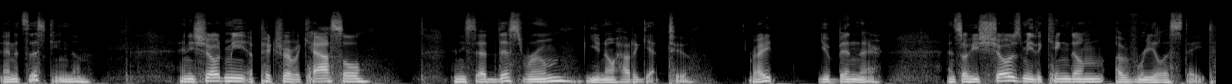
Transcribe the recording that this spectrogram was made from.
And it's this kingdom. And he showed me a picture of a castle. And he said, This room you know how to get to, right? You've been there. And so he shows me the kingdom of real estate.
